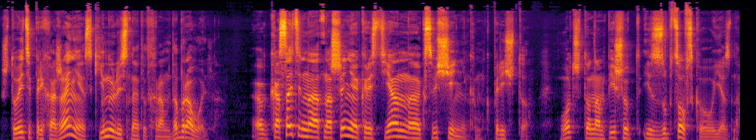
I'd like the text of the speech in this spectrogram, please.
что эти прихожане скинулись на этот храм добровольно. Э, касательно отношения крестьян э, к священникам, к причту. Вот что нам пишут из Зубцовского уезда.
